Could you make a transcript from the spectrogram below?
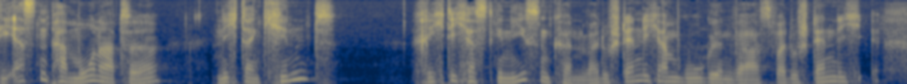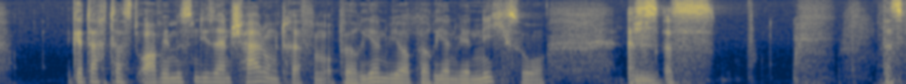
die ersten paar Monate nicht dein Kind richtig hast genießen können, weil du ständig am Googeln warst, weil du ständig gedacht hast, oh, wir müssen diese Entscheidung treffen. Operieren wir, operieren wir nicht so. Es, mhm. es, das,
